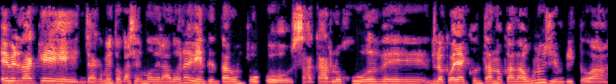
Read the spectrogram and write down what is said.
es verdad que ya que me toca ser moderadora, voy a intentar un poco sacar los jugos de, lo que vayáis contando cada uno. Yo invito a,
